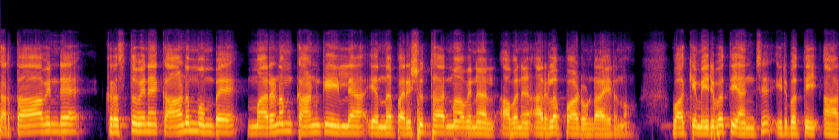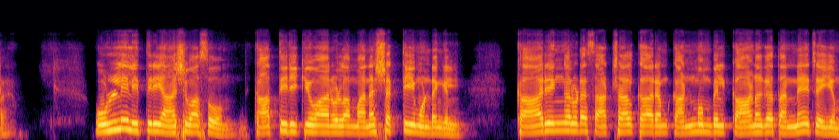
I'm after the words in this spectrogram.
കർത്താവിന്റെ ക്രിസ്തുവിനെ കാണും മുമ്പേ മരണം കാണുകയില്ല എന്ന് പരിശുദ്ധാത്മാവിനാൽ അവന് അരുളപ്പാടുണ്ടായിരുന്നു. വാക്യം ഇരുപത്തി അഞ്ച് ഇരുപത്തി ആറ് ഉള്ളിൽ ഇത്തിരി ആശ്വാസവും കാത്തിരിക്കുവാനുള്ള മനഃശക്തിയും ഉണ്ടെങ്കിൽ കാര്യങ്ങളുടെ സാക്ഷാത്കാരം കൺമുമ്പിൽ കാണുക തന്നെ ചെയ്യും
